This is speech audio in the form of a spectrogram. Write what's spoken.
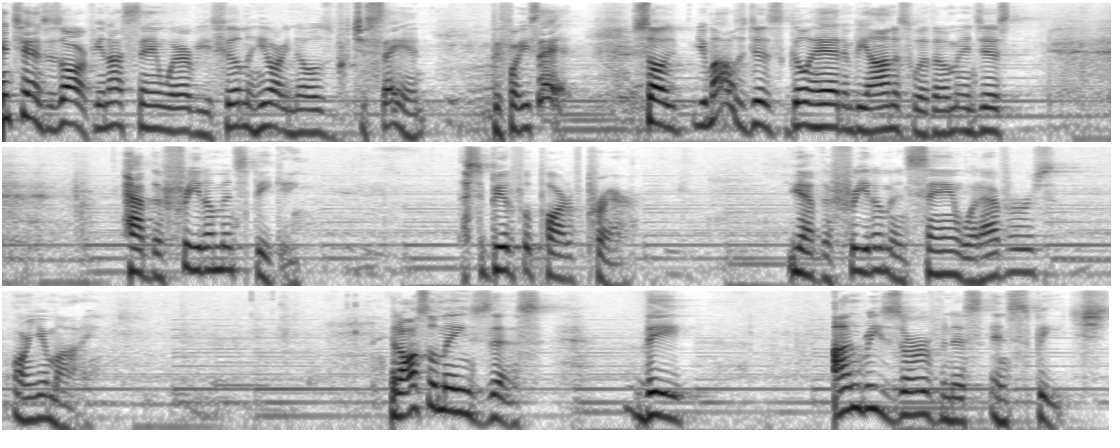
And chances are, if you're not saying whatever you're feeling, he already knows what you're saying before you say it. So you might as well just go ahead and be honest with him and just have the freedom in speaking. That's the beautiful part of prayer. You have the freedom in saying whatever's on your mind. It also means this the unreservedness in speech.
